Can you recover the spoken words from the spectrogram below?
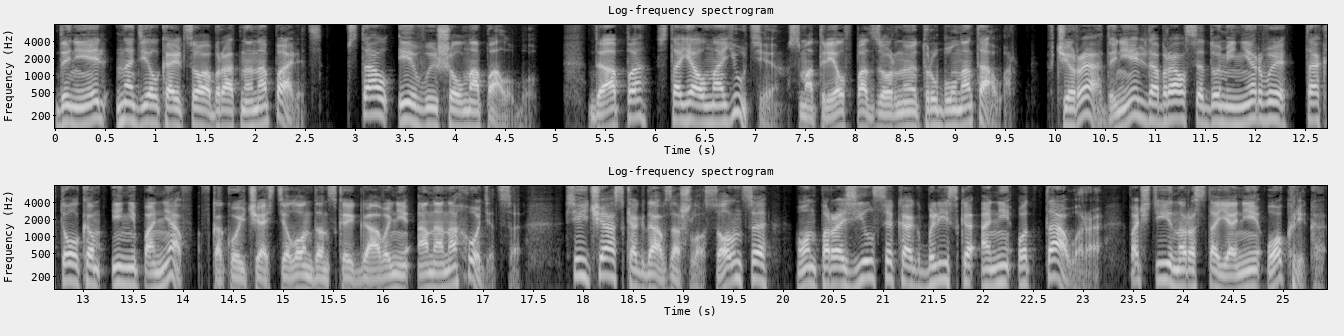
Даниэль надел кольцо обратно на палец, встал и вышел на палубу. Даппа стоял на юте, смотрел в подзорную трубу на Тауэр. Вчера Даниэль добрался до Минервы, так толком и не поняв, в какой части лондонской гавани она находится. Сейчас, когда взошло солнце, он поразился, как близко они от Тауэра, почти на расстоянии окрика.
